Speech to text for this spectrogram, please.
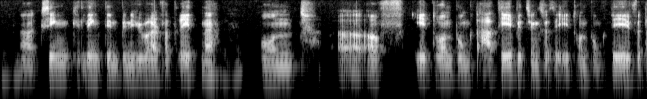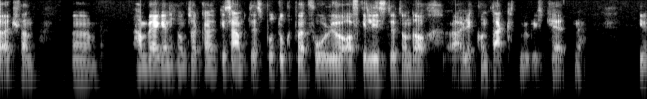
Mhm. Äh, Xing, LinkedIn bin ich überall vertreten. Mhm. Und äh, auf etron.at bzw. etron.de für Deutschland äh, haben wir eigentlich unser gesamtes Produktportfolio aufgelistet und auch alle Kontaktmöglichkeiten, die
